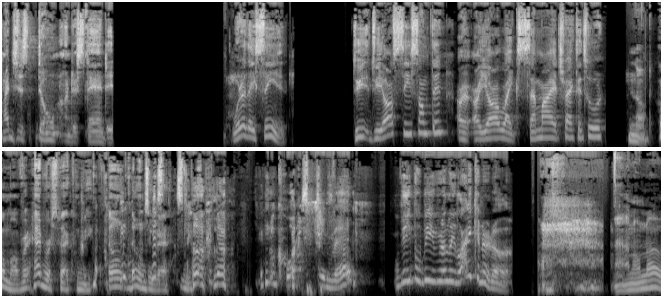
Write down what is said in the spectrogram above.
I just don't understand it. What are they seeing? Do do y'all see something? Are, are y'all like semi attracted to her? No, Come on. Have respect for me. Don't don't do that. No, no. No question, man. People be really liking her though. I don't know.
